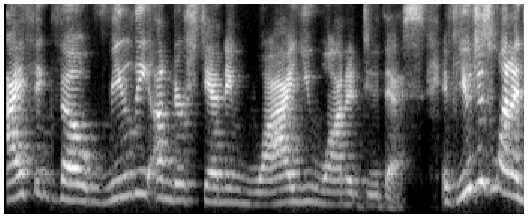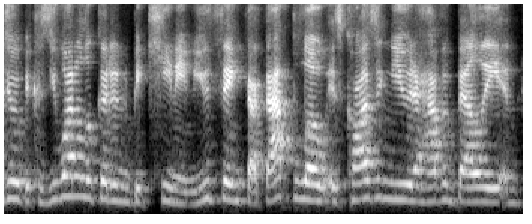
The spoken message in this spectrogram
I think, though, really understanding why you want to do this. If you just want to do it because you want to look good in a bikini and you think that that blow is causing you to have a belly and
